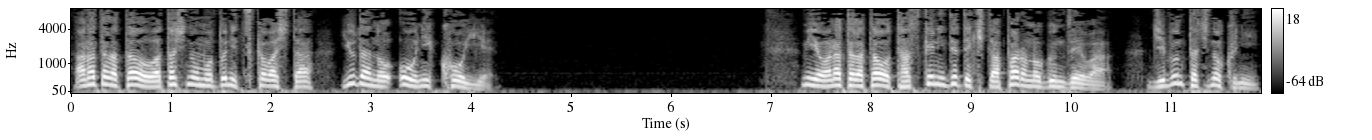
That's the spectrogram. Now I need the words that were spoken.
あなた方を私のもとに使わしたユダの王にこう言え。見よあなた方を助けに出てきたパロの軍勢は、自分たちの国、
